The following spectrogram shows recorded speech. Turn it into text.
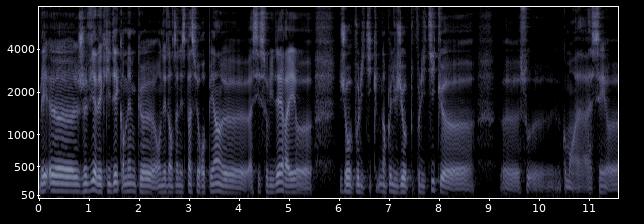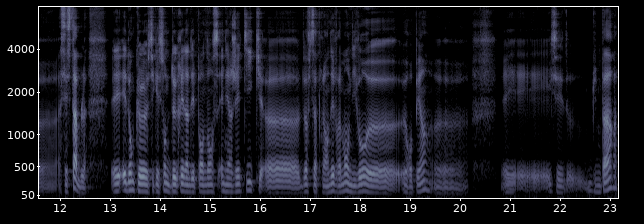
Mais euh, je vis avec l'idée quand même qu'on est dans un espace européen euh, assez solidaire et euh, géopolitique, d'un point de vue géopolitique, assez stable. Et, donc ces questions de degré d'indépendance énergétique doivent s'appréhender vraiment au niveau européen. et c'est d'une part.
